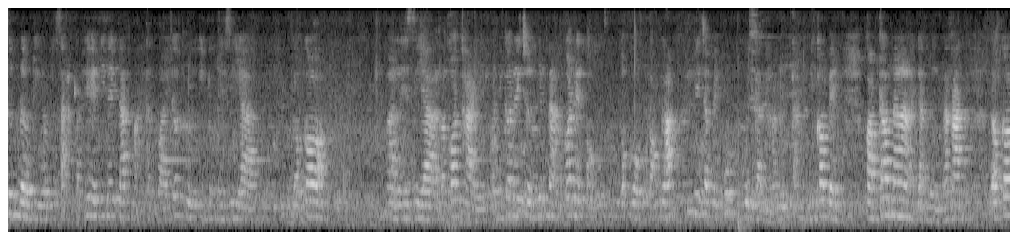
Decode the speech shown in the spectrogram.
ซึ่งเดิมทีเรามีสามประเทศที่ได้นัดหมายกันไว้ก็คืออินโดนีเซีย แล้วก็มาเลเซียแล้วก็ไทยวันนี้ก็ได้เชิญเวียดนามก็ได้ตอบตกลงตอบรับที่จะไปพูดคุยกันหารือกันอันนี้ก็เป็นความก้าวหน้าอย่างหนึ่งนะคะ แล้วก็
